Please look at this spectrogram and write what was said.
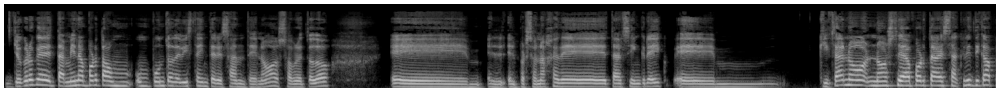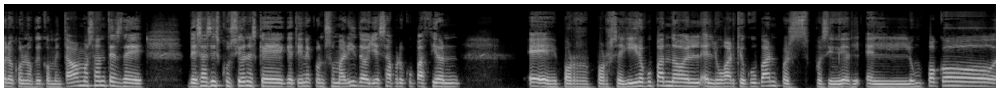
yo creo que también aporta un, un, punto de vista interesante, ¿no? Sobre todo eh, el, personaje de Tarsing Craig. Eh, quizá no, no se aporta esa crítica, pero con lo que comentábamos antes de, de esas discusiones que, que, tiene con su marido y esa preocupación eh, por, por, seguir ocupando el, lugar que ocupan, pues, pues un poco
